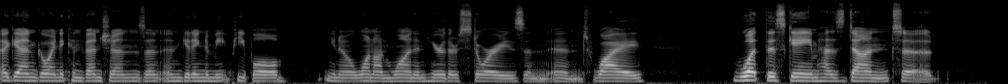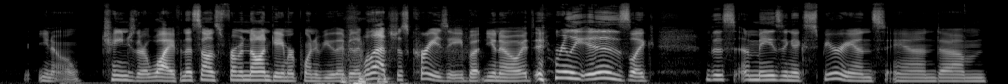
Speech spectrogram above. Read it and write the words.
again going to conventions and, and getting to meet people you know one on one and hear their stories and and why what this game has done to you know change their life. And that sounds from a non-gamer point of view they'd be like well that's just crazy. But you know it, it really is like this amazing experience. And um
